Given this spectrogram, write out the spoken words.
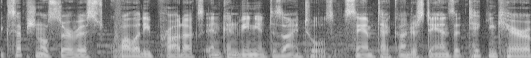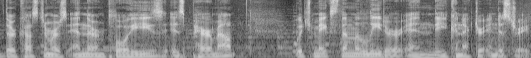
exceptional service, quality products, and convenient design tools. Samtec understands that taking care of their customers and their employees is paramount, which makes them a leader in the connector industry.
